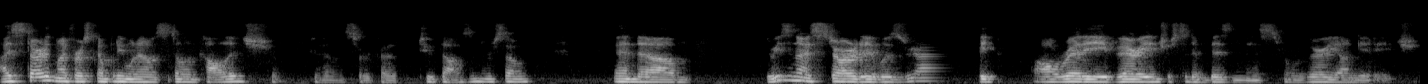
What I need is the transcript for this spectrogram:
I started my first company when I was still in college, uh, circa 2000 or so. And um, the reason I started it was already very interested in business from a very young age.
